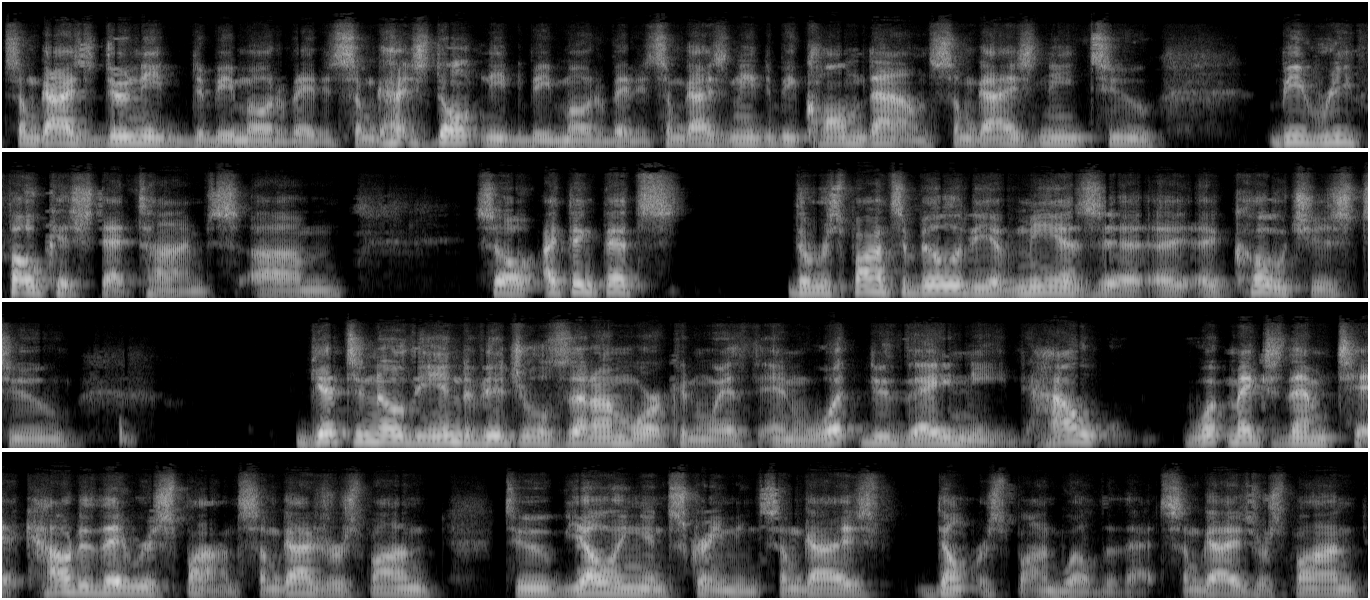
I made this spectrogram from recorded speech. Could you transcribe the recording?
some guys do need to be motivated. Some guys don't need to be motivated. Some guys need to be calmed down. Some guys need to be refocused at times. Um, so I think that's the responsibility of me as a, a coach is to get to know the individuals that I'm working with and what do they need? How what makes them tick? How do they respond? Some guys respond to yelling and screaming. Some guys don't respond well to that. Some guys respond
